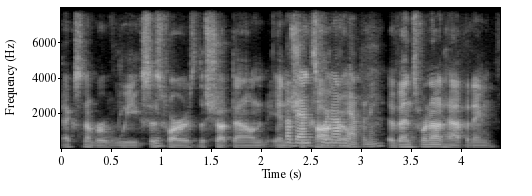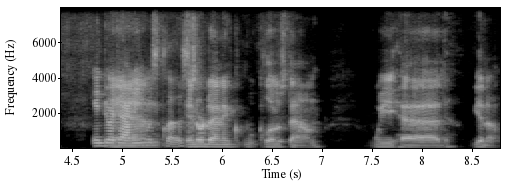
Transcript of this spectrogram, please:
x number of weeks as far as the shutdown in Events chicago were not happening. events were not happening Indoor dining was closed. indoor dining closed down we had you know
